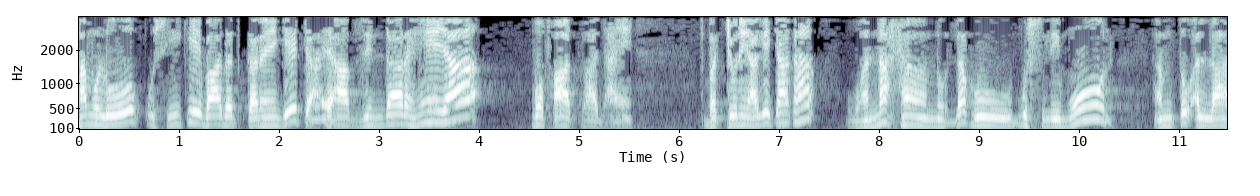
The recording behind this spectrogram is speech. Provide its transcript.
ہم لوگ اسی کی عبادت کریں گے، چاہے آپ زندہ رہیں یا وفات پا جائیں۔ بچوں نے آگے کیا کہا؟ وہ لہو مسلمون۔ ہم تو اللہ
